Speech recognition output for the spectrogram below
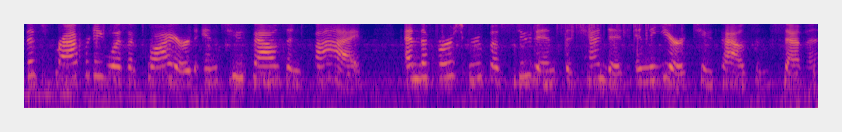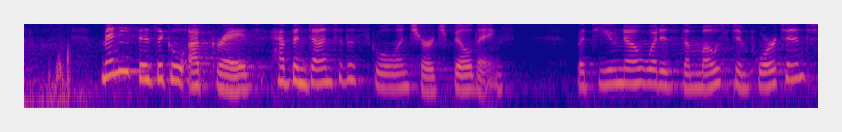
This property was acquired in 2005 and the first group of students attended in the year 2007. Many physical upgrades have been done to the school and church buildings. But do you know what is the most important?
